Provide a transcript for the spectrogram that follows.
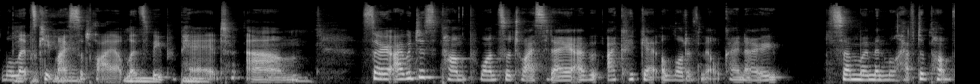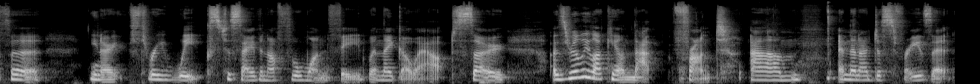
well, be let's prepared. keep my supply up. Let's be mm. prepared. Um, so I would just pump once or twice a day. I, w- I could get a lot of milk. I know some women will have to pump for, you know, three weeks to save enough for one feed when they go out. So I was really lucky on that front. Um, and then I'd just freeze it.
